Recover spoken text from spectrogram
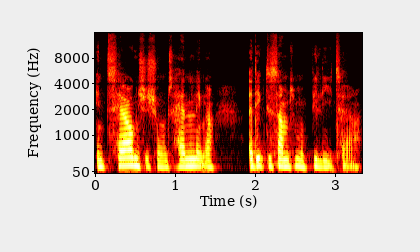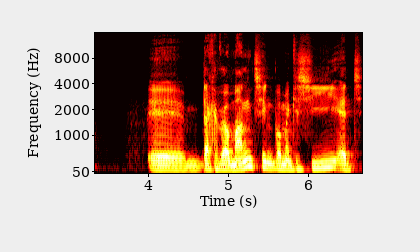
en terrororganisations handlinger, er det ikke det samme som at billige terror. Øh, der kan være mange ting, hvor man kan sige, at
